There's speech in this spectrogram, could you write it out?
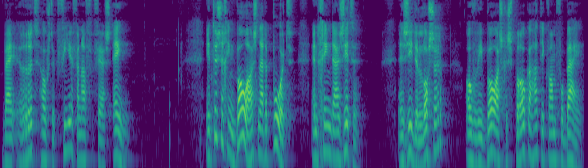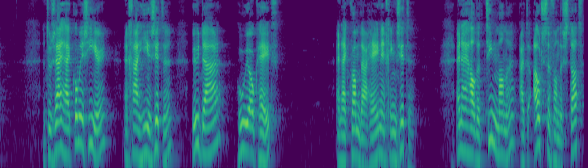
bij Rut hoofdstuk 4 vanaf vers 1. Intussen ging Boas naar de poort en ging daar zitten. En zie de losser, over wie Boas gesproken had, die kwam voorbij. En toen zei hij: Kom eens hier en ga hier zitten, u daar, hoe u ook heet. En hij kwam daarheen en ging zitten. En hij haalde tien mannen uit de oudste van de stad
